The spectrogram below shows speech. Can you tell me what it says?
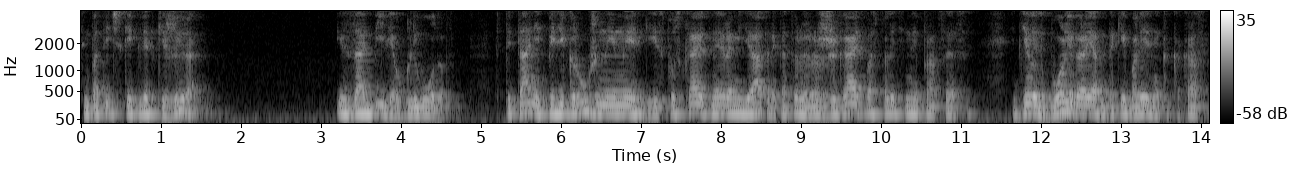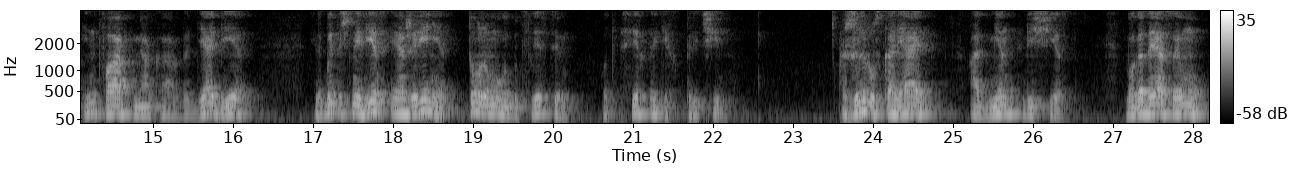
симпатические клетки жира из-за обилия углеводов в питании перегружены энергией и спускают нейромедиаторы, которые разжигают воспалительные процессы делает более вероятны такие болезни, как как раз инфаркт миокарда, диабет. Избыточный вес и ожирение тоже могут быть следствием вот всех этих причин. Жир ускоряет обмен веществ. благодаря своему,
